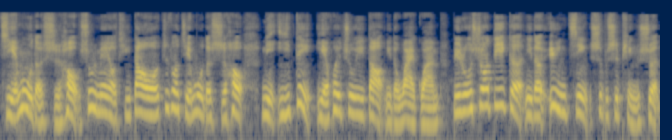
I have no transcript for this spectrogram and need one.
节目的时候，书里面有提到哦，制作节目的时候，你一定也会注意到你的外观，比如说第一个，你的运镜是不是平顺？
